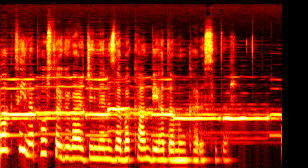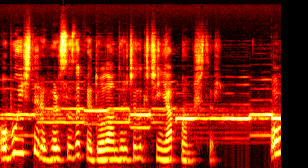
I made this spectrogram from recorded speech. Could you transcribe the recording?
Vaktiyle posta güvercinlerinize bakan bir adamın karısıdır. O bu işleri hırsızlık ve dolandırıcılık için yapmamıştır. O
